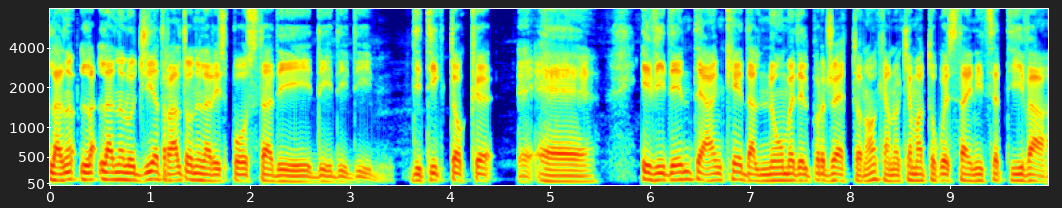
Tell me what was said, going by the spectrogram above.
La, la, l'analogia tra l'altro nella risposta di, di TikTok è evidente anche dal nome del progetto, no? che hanno chiamato questa iniziativa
